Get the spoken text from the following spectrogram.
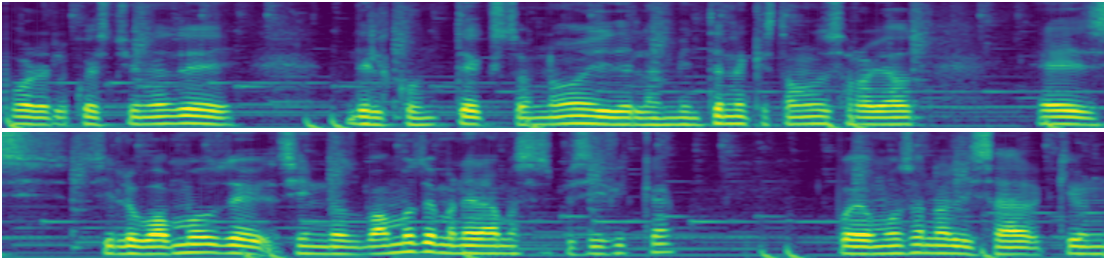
por cuestiones de, del contexto ¿no? y del ambiente en el que estamos desarrollados. Es, si, lo vamos de, si nos vamos de manera más específica, podemos analizar que un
